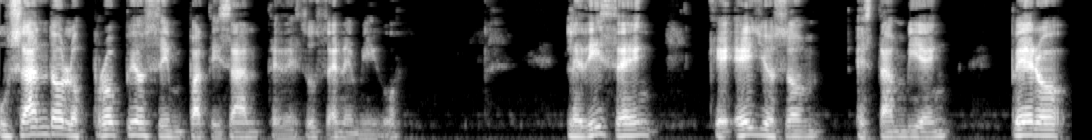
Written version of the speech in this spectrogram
Usando los propios simpatizantes de sus enemigos, le dicen que ellos son, están bien, pero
